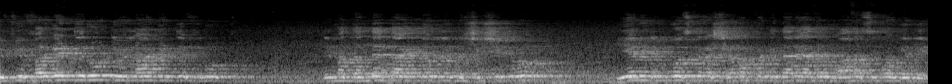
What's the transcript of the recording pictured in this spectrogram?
if you forget the root you will not get the fruit ನಿಮ್ಮ ತಂದೆ, ತಾಯಿಗಳು, ನಿಮ್ಮ ಶಿಕ್ಷಕರು ಏನು ನಿಮಗೋಸ್ಕರ ಶ್ರಮ ಪಟ್ಟಿದ್ದಾರೆ ಅದು ಮಾನಸಿಕವಾಗಿರಲಿ.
